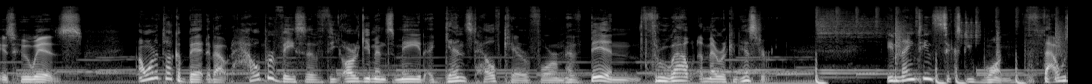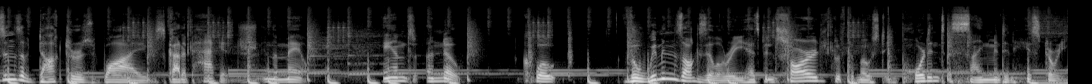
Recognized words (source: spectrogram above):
is Who Is. I want to talk a bit about how pervasive the arguments made against healthcare reform have been throughout American history. In 1961, thousands of doctors' wives got a package in the mail and a note. Quote, the Women's Auxiliary has been charged with the most important assignment in history.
